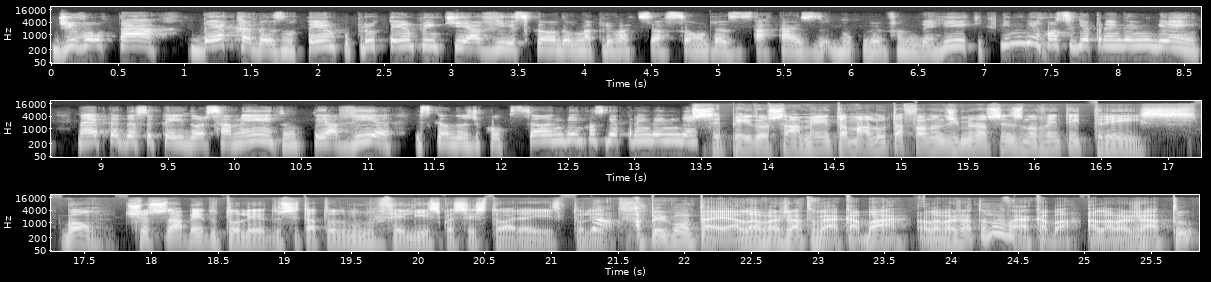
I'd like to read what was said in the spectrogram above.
de voltar décadas no tempo para o tempo em que havia escândalo na privatização das estatais no governo Fernando Henrique e ninguém conseguia prender ninguém. Na época da CPI do orçamento, em que havia escândalos de corrupção, ninguém conseguia prender ninguém. CPI do orçamento, a Malu está falando de 1993. Bom, deixa eu saber do Toledo se está todo mundo feliz com essa história aí, Toledo. Não, a pergunta é, a Lava Jato vai acabar? A Lava Jato não vai acabar. A Lava Jato,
